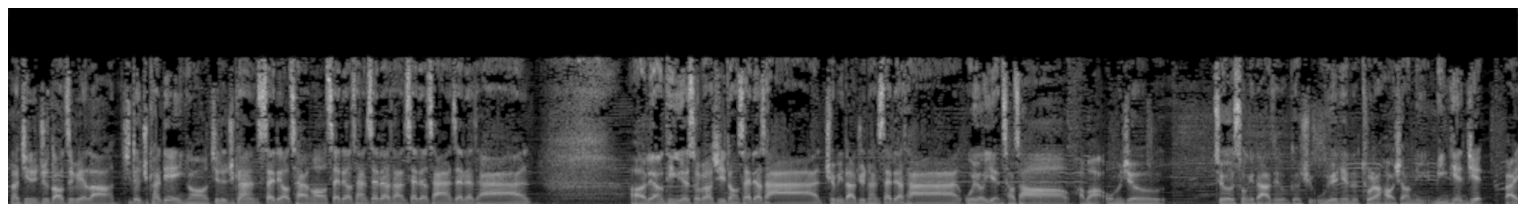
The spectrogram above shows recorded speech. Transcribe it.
那今天就到这边啦，记得去看电影哦，记得去看《赛貂蝉》哦，《赛貂蝉》《赛貂蝉》《赛貂蝉》《赛貂蝉》。啊，两厅院售票系统赛貂蝉，全民大剧团赛貂蝉，我有演曹操，好不好？我们就最后送给大家这首歌曲，五月天的《突然好想你》，明天见，拜。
